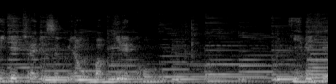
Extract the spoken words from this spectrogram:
igihe kirageze kugira ngo mbabwire ko ibihe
